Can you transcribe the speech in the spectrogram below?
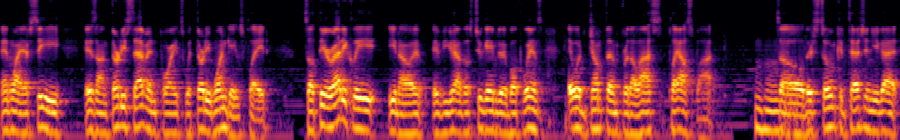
NYFC is on 37 points with 31 games played. So theoretically, you know, if, if you have those two games they both wins, it would jump them for the last playoff spot. So they're still in contention. You got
